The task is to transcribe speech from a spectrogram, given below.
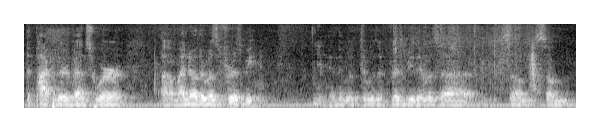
the popular events were. Um, I know there was a frisbee, and there was, there was a frisbee. There was uh, some some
